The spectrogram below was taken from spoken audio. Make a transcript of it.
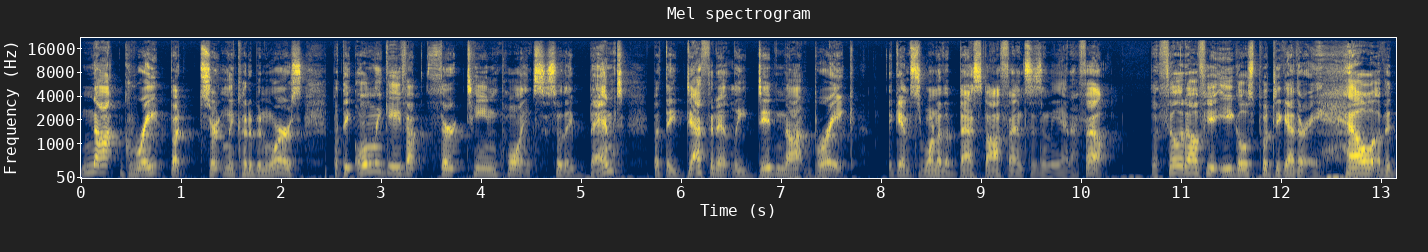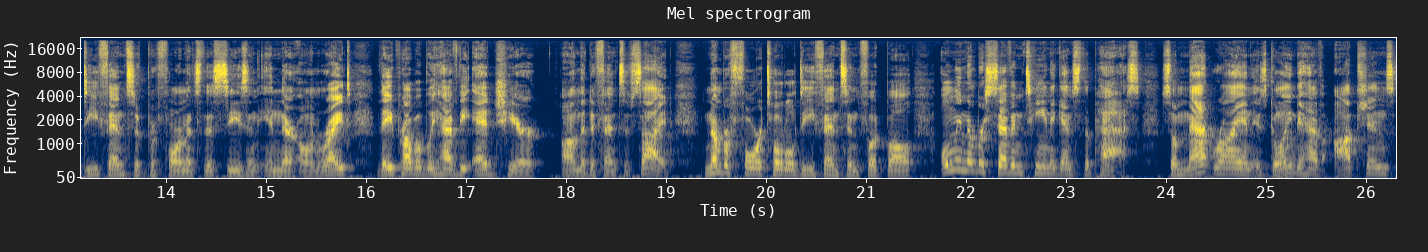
not great, but certainly could have been worse. But they only gave up 13 points. So they bent, but they definitely did not break against one of the best offenses in the NFL. The Philadelphia Eagles put together a hell of a defensive performance this season in their own right. They probably have the edge here on the defensive side. Number four total defense in football, only number 17 against the pass. So Matt Ryan is going to have options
